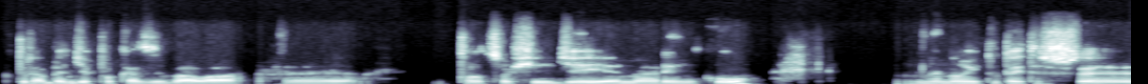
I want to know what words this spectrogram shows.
która będzie pokazywała e, to, co się dzieje na rynku. No i tutaj też e,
